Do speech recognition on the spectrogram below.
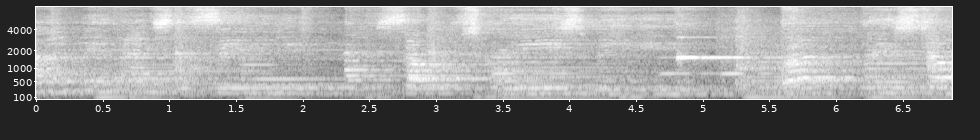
I'm in ecstasy. So squeeze me, but please don't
